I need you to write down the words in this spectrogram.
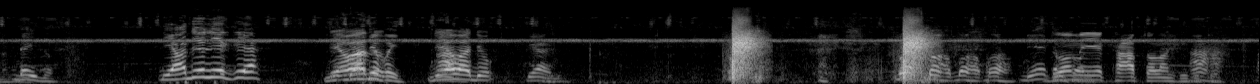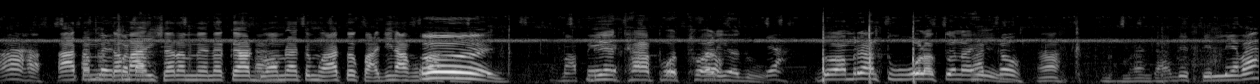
ને. દઈ દો. દેવા દે ને કે દેવા દો ભાઈ. દેવા દો. દેવા દે બસ બસ બસ બસ બે જો મેં એક થાપ કીધું આ તમે તમારી શરમ મેં ને કે આ ડોમરા તો હાથ પગ ભાજી નાખું બે થાપો છોડી હજુ. ડોમરા તું ઓળખતો નહીં. હા. હમણાં જા દે તેલ લેવા.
